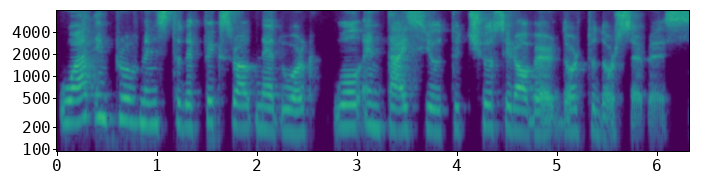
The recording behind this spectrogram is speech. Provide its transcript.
what improvements to the fixed route network will entice you to choose it over door-to-door service?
